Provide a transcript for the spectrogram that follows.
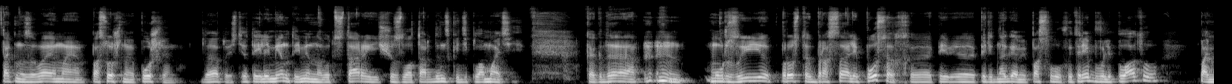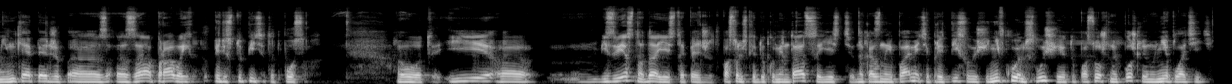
так называемая посошная пошлина. Да, то есть это элемент именно вот старой еще золотоордынской дипломатии, когда мурзы просто бросали посох э, э, перед ногами послов и требовали плату, поминки, опять же, э, за право их переступить этот посох. Вот. И известно, да, есть, опять же, в посольской документации, есть наказные памяти, предписывающие ни в коем случае эту посошную пошлину не платить.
